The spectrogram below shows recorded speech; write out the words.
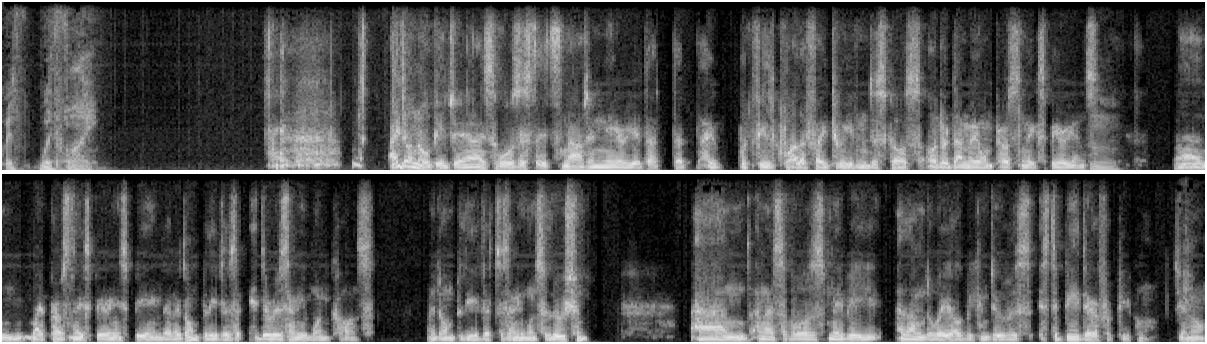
with, with why? I don't know, PJ. I suppose it's, it's not an area that, that I would feel qualified to even discuss, other than my own personal experience. Mm. And my personal experience being that I don't believe there's, there is any one cause. I don't believe that there's any one solution. And and I suppose maybe along the way, all we can do is, is to be there for people. You know,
